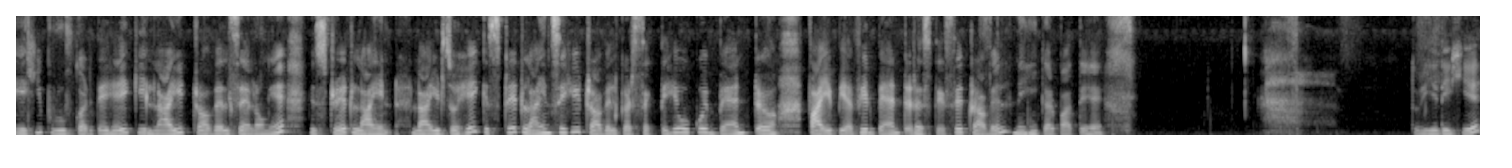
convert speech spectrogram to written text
यही प्रूफ करते हैं कि light travel along a straight line, light जो है कि स्ट्रेट लाइन से ही ट्रैवल कर सकते हैं। वो कोई बैंड पाइप या फिर बैंड रास्ते से ट्रैवल नहीं कर पाते हैं। तो ये देखिए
